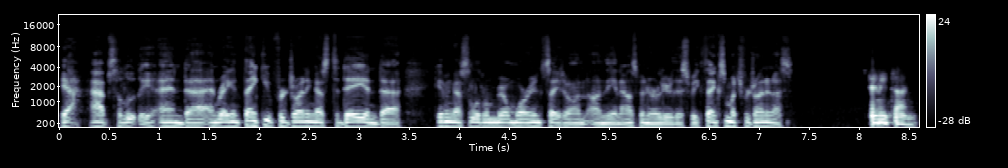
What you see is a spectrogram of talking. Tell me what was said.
Yeah, absolutely. And uh, and Reagan, thank you for joining us today and uh, giving us a little more insight on on the announcement earlier this week. Thanks so much for joining us. Anytime.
